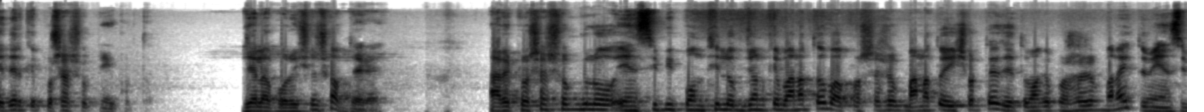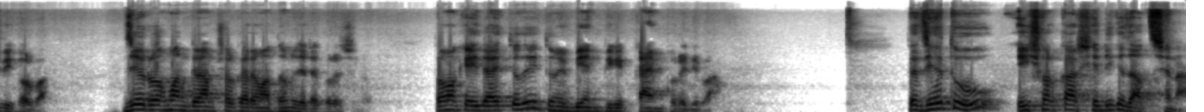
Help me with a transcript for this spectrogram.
এদেরকে প্রশাসক নিয়োগ করতো জেলা পরিষদ সব জায়গায়। আর এই প্রশাসকগুলো এনসিপি পন্থী লোকজনকে বানাতো বা প্রশাসক বানাতো এই শর্তে যে তোমাকে প্রশাসক বানাই, তুমি এনসিপি করবা। যে রহমান গ্রাম সরকারের মাধ্যমে যেটা করেছিল। তোমাকে এই দায়িত্ব দিই, তুমি বিএনপিকে কায়েম করে দিবা। তো যেহেতু এই সরকার সেদিকে যাচ্ছে না,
